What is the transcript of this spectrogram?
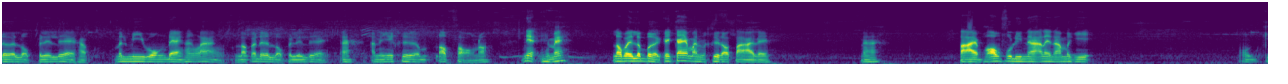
เดินหลบไปเรื่อยๆครับ มันมีวงแดงข้างล่าง เราก็เดินหลบไปเรื่อยๆ อะ อันนี้คือรอบสองเนาะ เนี่ยเห็นไหม เราไประเบิดใกล้ๆมันคือเราตายเลยนะ ตายพร้อมฟูรินะเลยนะเมื่อกี้ โอเค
